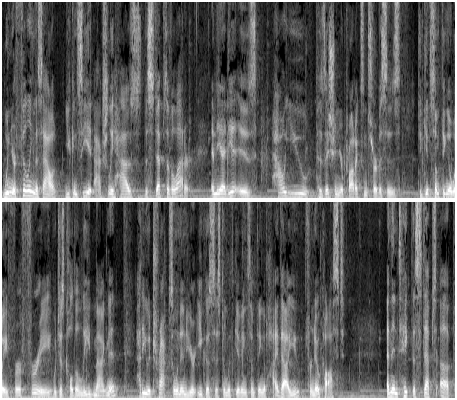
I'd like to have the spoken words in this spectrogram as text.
when you're filling this out, you can see it actually has the steps of a ladder. And the idea is how you position your products and services to give something away for free, which is called a lead magnet. How do you attract someone into your ecosystem with giving something of high value for no cost? And then take the steps up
